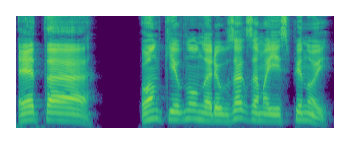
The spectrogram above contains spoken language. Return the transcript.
«Это...» — он кивнул на рюкзак за моей спиной.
